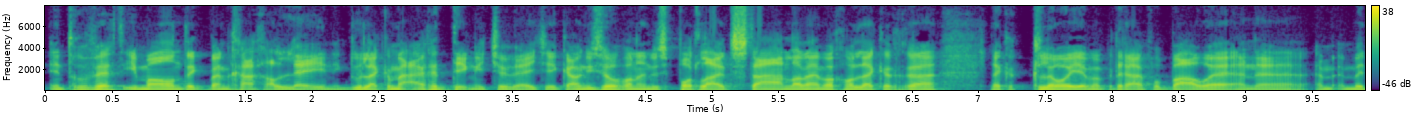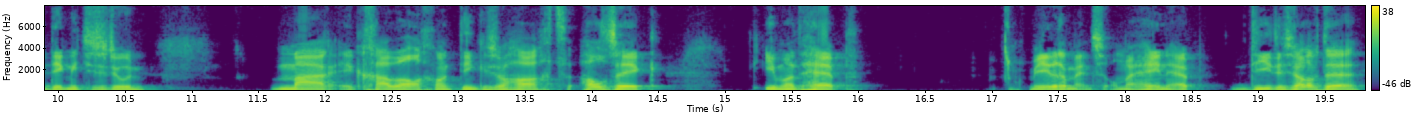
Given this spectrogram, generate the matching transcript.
introvert iemand. Ik ben graag alleen. Ik doe lekker mijn eigen dingetje, weet je. Ik hou niet zo van in de spotlight staan. Laat mij maar gewoon lekker, uh, lekker klooien, mijn bedrijf opbouwen en, uh, en, mijn dingetjes doen. Maar ik ga wel gewoon tien keer zo hard als ik iemand heb, meerdere mensen om me heen heb, die dezelfde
